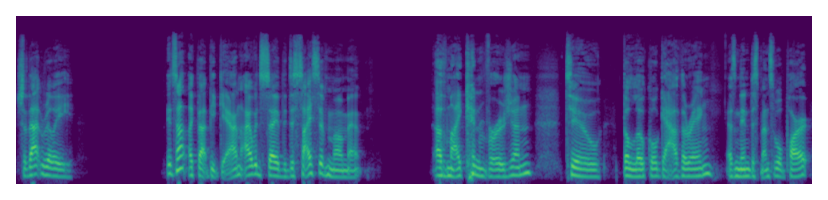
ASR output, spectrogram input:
So that really it's not like that began. I would say the decisive moment of my conversion to the local gathering as an indispensable part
